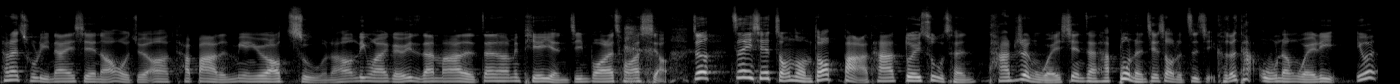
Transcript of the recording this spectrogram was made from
他在处理那一些，然后我觉得啊，他爸的面又要煮，然后另外一个又一直在妈的在那边贴眼睛，不知道在冲他小，就这一些种种都把他堆塑成他认为现在他不能接受的自己，可是他无能为力，因为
